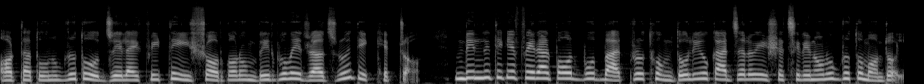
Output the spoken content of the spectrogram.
অর্থাৎ অনুব্রত জেলায় ফিরতেই সরগরম বীরভূমের রাজনৈতিক ক্ষেত্র। দিল্লি থেকে ফেরার পর বুধবার প্রথম দলীয় কার্যালয়ে এসেছিলেন অনুব্রত মণ্ডল।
